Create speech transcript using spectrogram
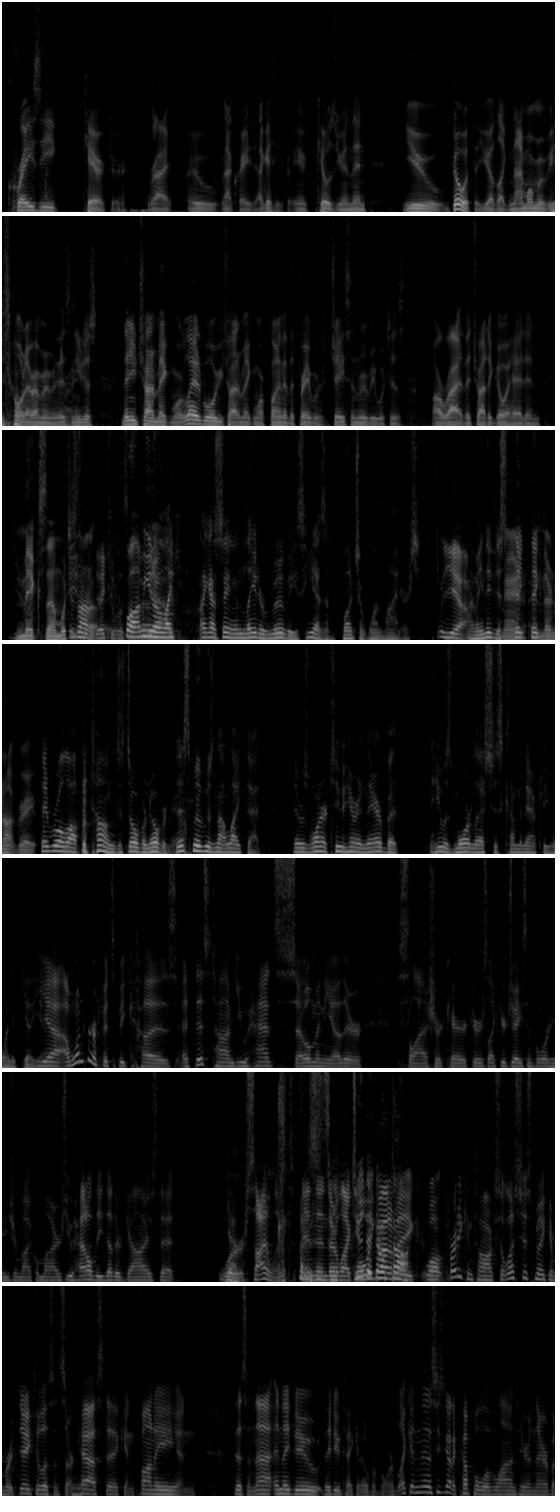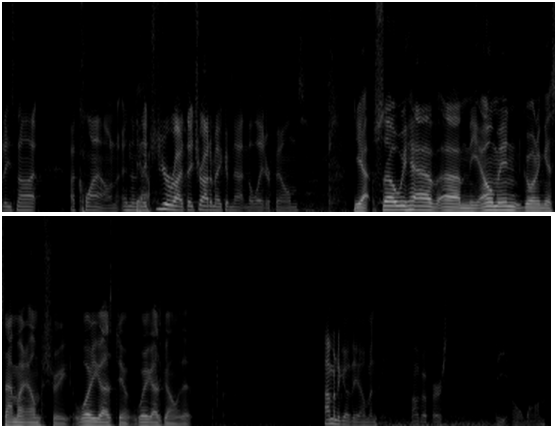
crazy character, right? Who not crazy, I guess he's cra- he kills you, and then you go with it. You have like nine more movies or whatever. I remember this, and you just then you try to make it more relatable. You try to make it more funny. They had the favorite Jason movie, which is all right. They tried to go ahead and Yeah. mix them, which He's is not a- ridiculous. Well, I mean, you know, Yeah. like like I was saying in later movies, he has a bunch of one liners. yeah, I mean, they just man, they, they, and they're not great. they roll off the tongue just over and over. Yeah. This movie was not like that. There was one or two here and there, but he was more or less just coming after you, wanted to kill you. Yeah, I wonder if it's because at this time you had so many other slasher characters like your Jason Voorhees, your Michael Myers. You had all these other guys that were silent, and then they're like, "Well, we gotta talk." make well, Freddy can talk, so let's just make him ridiculous and sarcastic and funny and this and that." And they do they do take it overboard. Like in this, he's got a couple of lines here and there, but he's not a clown. And then Yeah. they, you're right, they try to make him that in the later films. Yeah, so we have um, the Omen going against Nightmare on Elm Street. What are you guys doing? Where are you guys going with it? I'm gonna go the Omen. I'll go first. The Omen.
